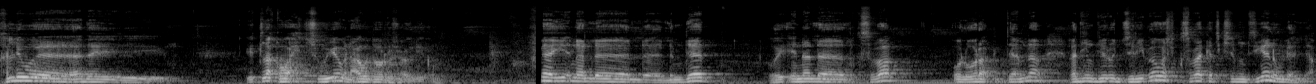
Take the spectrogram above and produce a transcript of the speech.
خليو هذا يطلق واحد شوية ونعاودوا نرجعوا لكم هيئنا المداد وهيئنا القصبة والوراق قدامنا غادي نديروا التجربة واش القصبة كتكتب مزيان ولا لا.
